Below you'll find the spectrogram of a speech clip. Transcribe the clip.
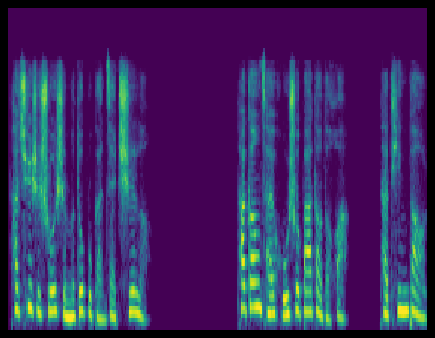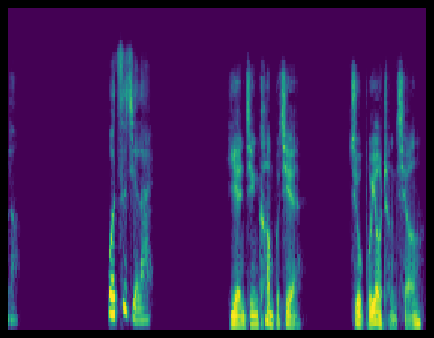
他却是说什么都不敢再吃了。他刚才胡说八道的话，他听到了。我自己来。眼睛看不见，就不要逞强。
